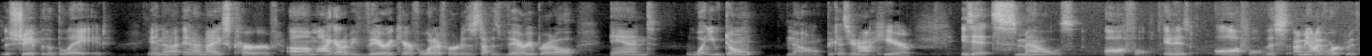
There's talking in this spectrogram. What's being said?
the shape of the blade in a, in a nice curve. Um, i got to be very careful. What i've heard is this stuff is very brittle and what you don't know, because you're not here, is it smells awful. It is awful. This, I mean, I've worked with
